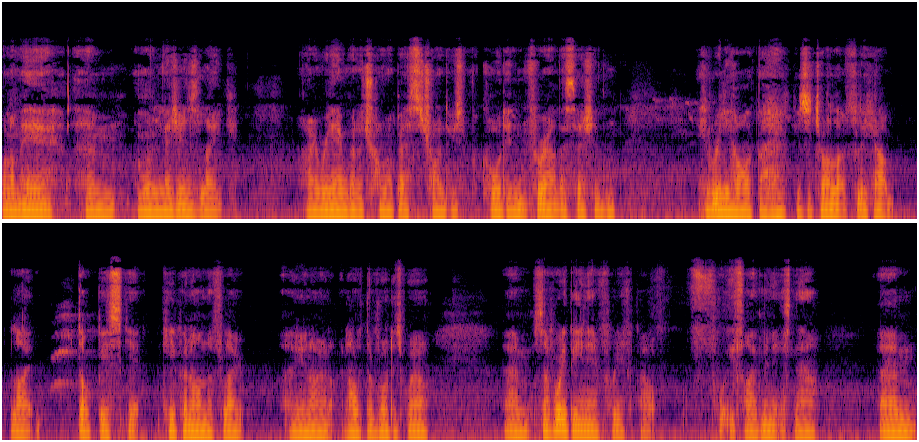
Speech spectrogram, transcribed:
Well, I'm here. Um, I'm on Legends Lake. I really am going to try my best to try and do some recording throughout the session. It's really hard though because you try and like flick up like dog biscuit, keep an eye on the float, uh, you know, and hold the rod as well. Um, so I've already been here for about 45 minutes now. Um,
